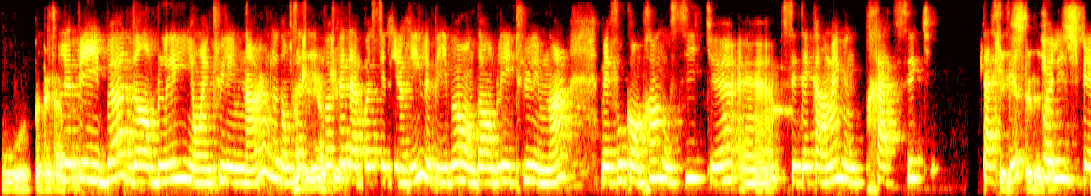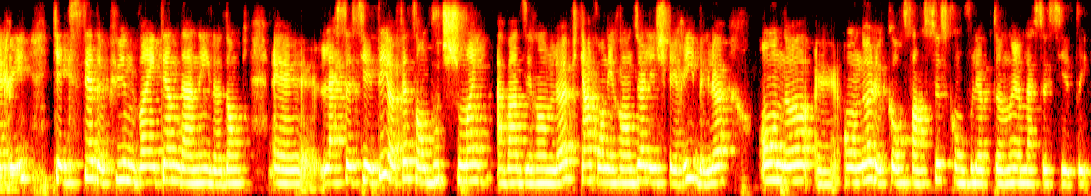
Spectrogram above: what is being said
ou peut-être Le Pays-Bas, d'emblée, ils ont inclus les mineurs, donc ça ne s'est pas fait à posteriori. Le Pays-Bas ont d'emblée inclus les mineurs, mais il faut comprendre aussi que euh, c'était quand même une pratique tacite, pas légiférée, qui existait depuis une vingtaine d'années. Donc, euh, la société a fait son bout de chemin avant d'y rendre là. Puis quand on est rendu à légiférer, ben là, on a, euh, on a le consensus qu'on voulait obtenir de la société.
